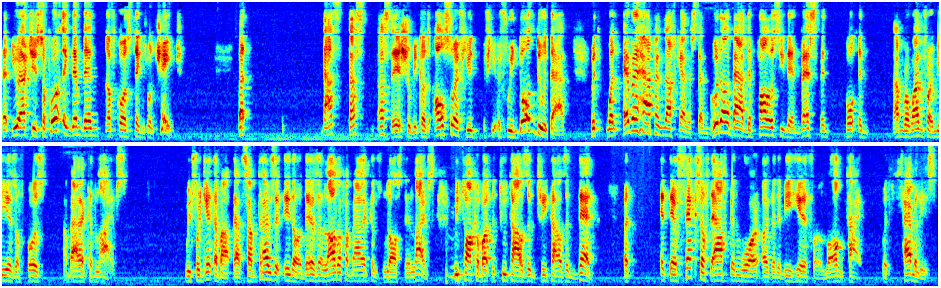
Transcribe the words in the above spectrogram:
that you're actually supporting them, then of course things will change. That's that's that's the issue because also if you if you if we don't do that, with whatever happened in Afghanistan, good or bad, the policy, the investment, both in, number one for me is of course American lives. We forget about that. Sometimes, you know, there's a lot of Americans who lost their lives. Mm-hmm. We talk about the 2,000, 3,000 dead, but the effects of the Afghan war are going to be here for a long time with families.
